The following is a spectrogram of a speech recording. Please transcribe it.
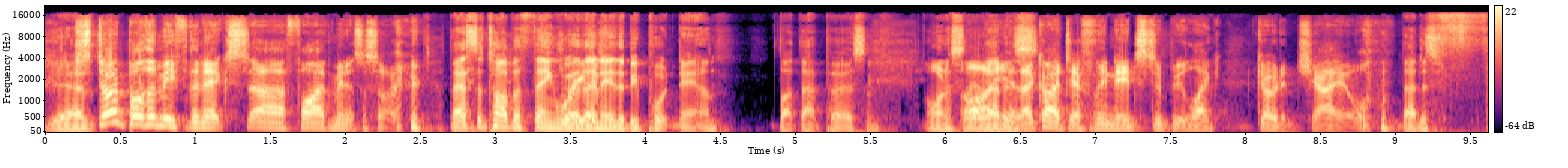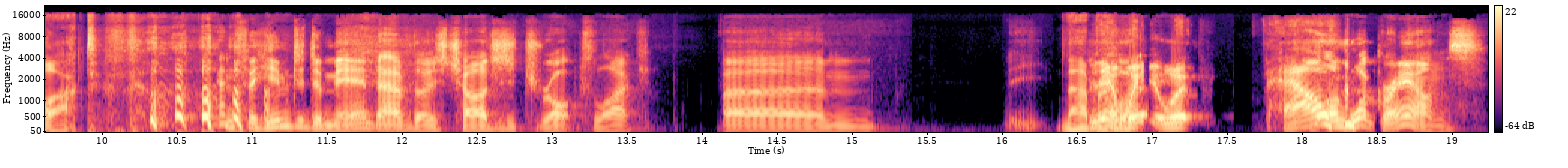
yeah, Just don't bother me for the next uh, five minutes or so. that's the type of thing where they need to be put down, like that person. Honestly, Oh that yeah, is that guy definitely needs to be like go to jail. that is fucked. and for him to demand to have those charges dropped, like, um, nah, bro. yeah, where, where, how? on what grounds?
